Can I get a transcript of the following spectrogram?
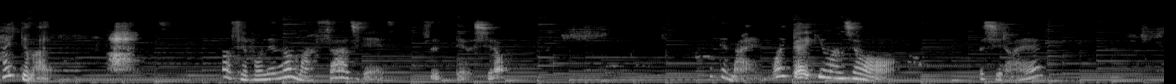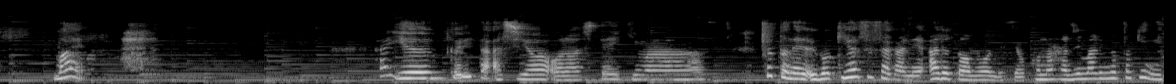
吐いて前。背骨のマッサージです。吸って後ろ。吐いて前。もう一回行きましょう。後ろへ。前。はい、ゆっくりと足を下ろしていきます。ちょっとね、動きやすさがね、あると思うんですよ。この始まりの時に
